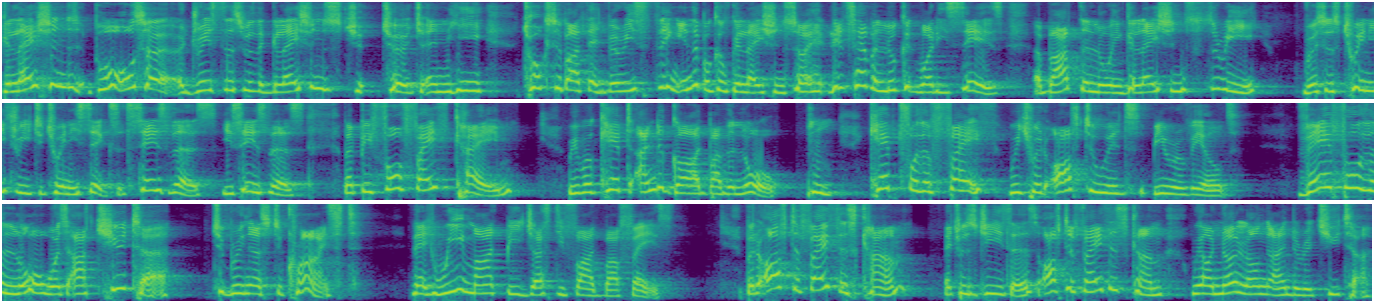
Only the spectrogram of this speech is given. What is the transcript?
Galatians Paul also addressed this with the Galatians ch- church, and he talks about that very thing in the book of Galatians. So let's have a look at what he says about the law in Galatians 3, verses 23 to 26. It says this He says this, but before faith came, we were kept under God by the law, kept for the faith which would afterwards be revealed. Therefore, the law was our tutor to bring us to Christ, that we might be justified by faith. But after faith has come, that was Jesus, after faith has come, we are no longer under a tutor.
